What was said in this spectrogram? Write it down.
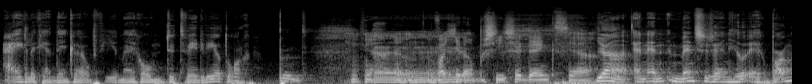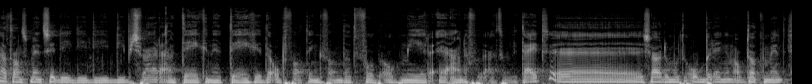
eigenlijk herdenken wij op 4 mei gewoon de Tweede Wereldoorlog. Punt. Ja, en wat je dan precies denkt. Ja, ja en, en mensen zijn heel erg bang. Althans, mensen die, die, die, die bezwaren aantekenen tegen de opvatting van dat bijvoorbeeld ook meer eh, aandacht voor de actualiteit eh, zouden moeten opbrengen op dat moment.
